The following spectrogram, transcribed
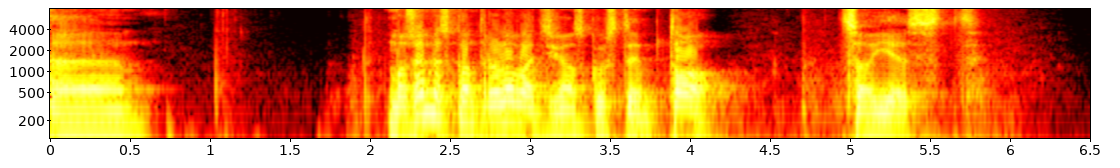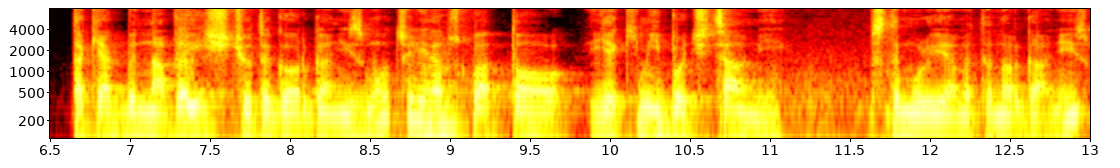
E, możemy skontrolować w związku z tym to, co jest tak jakby na wejściu tego organizmu, czyli na przykład to, jakimi bodźcami stymulujemy ten organizm.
